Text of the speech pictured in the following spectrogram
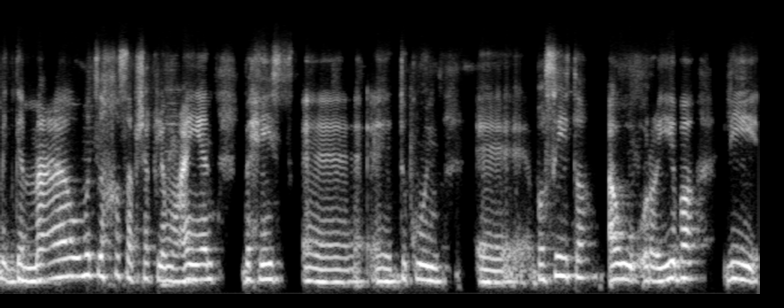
متجمعة ومتلخصة بشكل معين بحيث تكون بسيطة أو قريبة ل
